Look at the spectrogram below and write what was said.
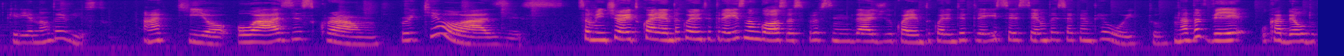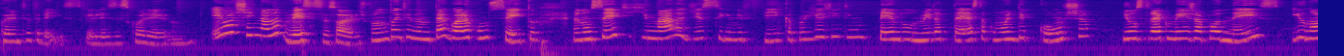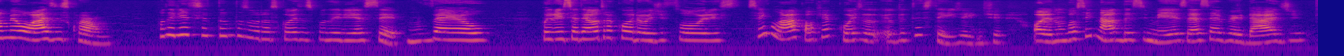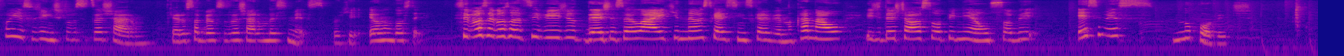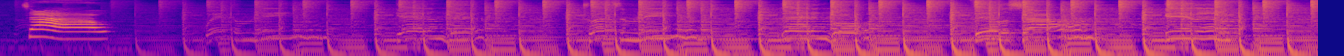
Queria não ter visto. Aqui, ó, Oasis Crown. Por que Oasis? São 28, 40, 43. Não gosto dessa proximidade do 40, 43, 60 e 78. Nada a ver o cabelo do 43 que eles escolheram. Eu achei nada a ver esse acessório. Tipo, eu não tô entendendo até agora o conceito. Eu não sei o que, que nada disso significa. Por que a gente tem um pêndulo no meio da testa com um monte de concha e uns trecos meio japonês e o nome é Oasis Crown? Poderia ser tantas outras coisas. Poderia ser um véu, Poderia ser até outra coroa de flores. Sei lá, qualquer coisa. Eu detestei, gente. Olha, eu não gostei nada desse mês, essa é a verdade. Foi isso, gente, que vocês acharam. Quero saber o que vocês acharam desse mês, porque eu não gostei. Se você gostou desse vídeo, deixa seu like, não esquece de se inscrever no canal e de deixar a sua opinião sobre esse mês no Covid. Tchau!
